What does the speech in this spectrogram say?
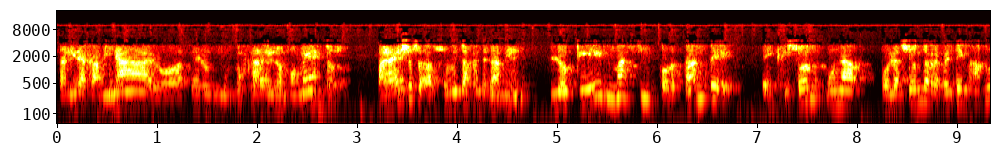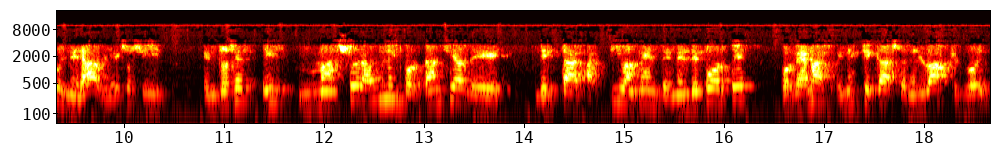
salir a caminar o hacer un buscar en los momentos, para ellos absolutamente también. Lo que es más importante es que son una población de repente más vulnerable, eso sí. Entonces es mayor aún la importancia de, estar activamente en el deporte, porque además en este caso en el básquetbol,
